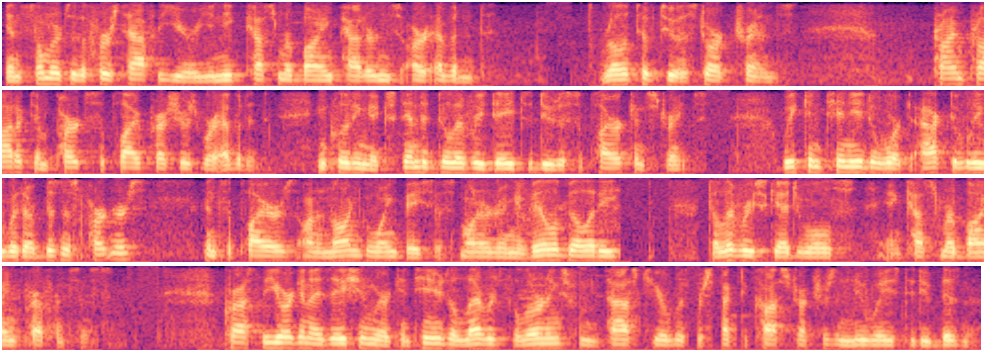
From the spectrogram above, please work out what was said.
and similar to the first half of the year, unique customer buying patterns are evident relative to historic trends. Prime product and parts supply pressures were evident, including extended delivery dates due to supplier constraints. We continue to work actively with our business partners and suppliers on an ongoing basis, monitoring availability, delivery schedules, and customer buying preferences. Across the organization, we are continuing to leverage the learnings from the past year with respect to cost structures and new ways to do business.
